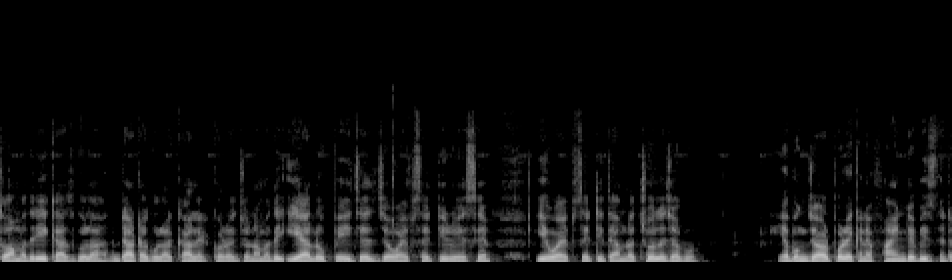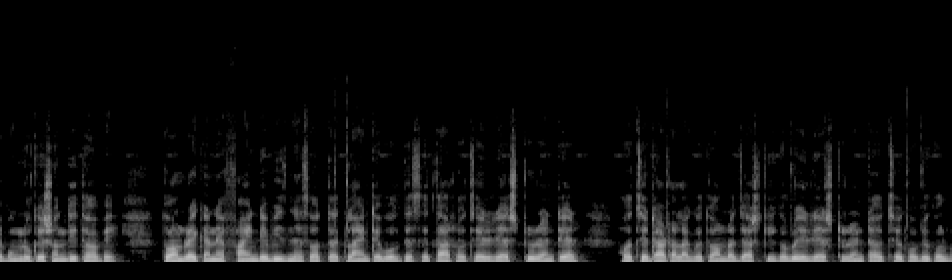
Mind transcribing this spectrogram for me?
তো আমাদের এই কাজগুলা, ডাটাগুলা কালেক্ট করার জন্য আমাদের ইয়ালো পেজেস যে ওয়েবসাইটটি রয়েছে, এই ওয়েবসাইটটিতে আমরা চলে যাব এবং যাওয়ার পর এখানে ফাইন্ড এ বিজনেস এবং লোকেশন দিতে হবে তো আমরা এখানে ফাইন্ড এ বিজনেস অর্থাৎ ক্লায়েন্টে বলতেছে, তার হচ্ছে রেস্টুরেন্টের হচ্ছে ডাটা লাগবে তো আমরা জাস্ট কী করব, এই রেস্টুরেন্টটা হচ্ছে কপি করব।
